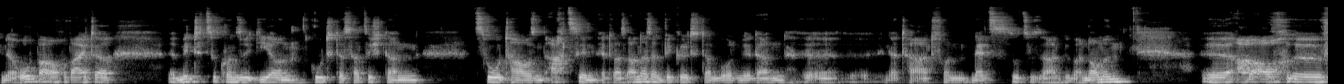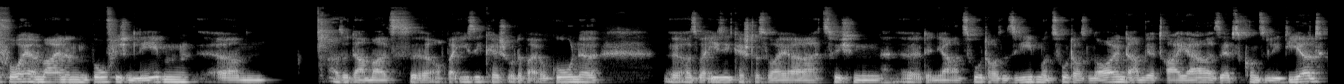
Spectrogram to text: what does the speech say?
in Europa auch weiter äh, mit zu konsolidieren. Gut, das hat sich dann 2018 etwas anders entwickelt. Dann wurden wir dann in der Tat von Netz sozusagen übernommen. aber auch vorher in meinem beruflichen Leben, ähm, also damals auch bei EasyCash oder bei Ogone, äh, also bei EasyCash, das war ja zwischen äh, den Jahren 2007 und 2009. Da haben wir drei Jahre selbst konsolidiert,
